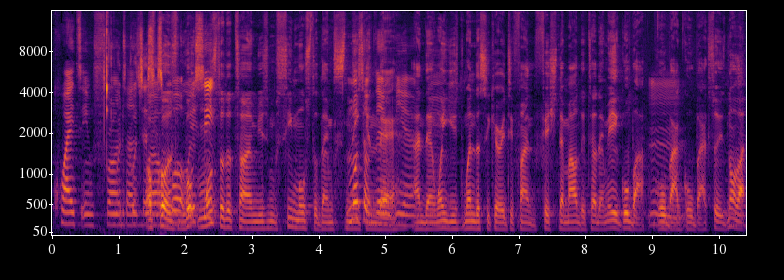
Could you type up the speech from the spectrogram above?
quite in front as well. Of course, But but see- most of the time you see most of them sneaking Most of them, there, yeah. and then when you when the security find fish them out, they tell them, "Hey, go back, go Mm. back, go back." So it's not like,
